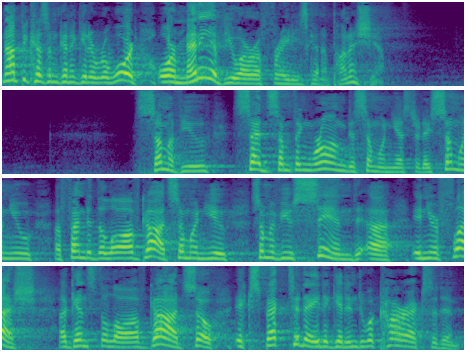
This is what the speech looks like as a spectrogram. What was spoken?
Not because I'm going to get a reward, or many of you are afraid he's going to punish you. Some of you said something wrong to someone yesterday. Someone you offended the law of God. Someone you, some of you sinned uh, in your flesh against the law of God. So expect today to get into a car accident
